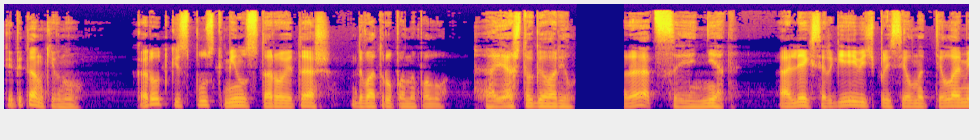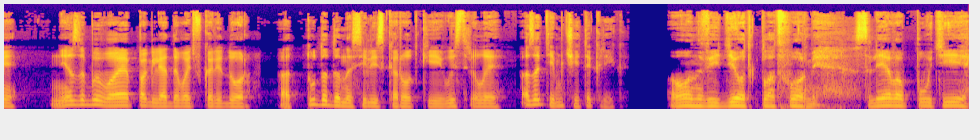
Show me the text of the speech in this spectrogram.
Капитан кивнул. Короткий спуск минус второй этаж, два трупа на полу. А я что говорил? Рации нет. Олег Сергеевич присел над телами, не забывая поглядывать в коридор. Оттуда доносились короткие выстрелы, а затем чей-то крик. Он ведет к платформе. Слева пути,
